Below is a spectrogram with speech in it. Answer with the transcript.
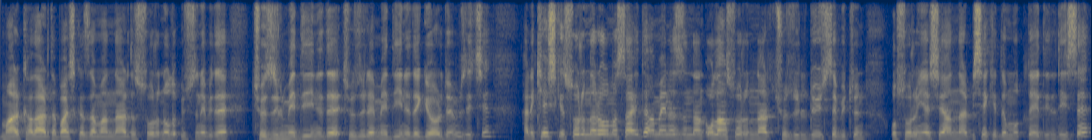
markalarda, başka zamanlarda sorun olup üstüne bir de çözülmediğini de çözülemediğini de gördüğümüz için hani keşke sorunlar olmasaydı ama en azından olan sorunlar çözüldüyse bütün o sorun yaşayanlar bir şekilde mutlu edildiyse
